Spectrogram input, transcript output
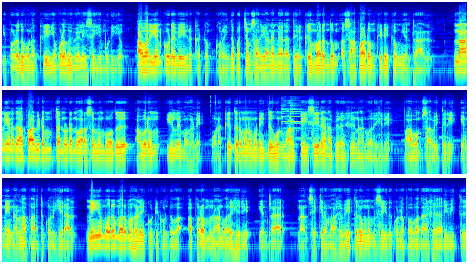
இப்பொழுது உனக்கு எவ்வளவு வேலை செய்ய முடியும்? அவர் என் கூடவே இருக்கட்டும். குறைந்தபட்சம் சரியான நேரத்திற்கு மருந்தும் சாப்பாடும் கிடைக்கும் என்றாள். நான் எனது அப்பாவிடம் தன்னுடன் வர சொல்லும்போது அவரும் இல்லை மகனே உனக்கு திருமணம் முடிந்து உன் வாழ்க்கை சீரான பிறகு நான் வருகிறேன். பாவம் சாவித்திரி என்னை நல்லா பார்த்து கொள்கிறாள். நீயும் ஒரு மருமகளை கூட்டிக் கொண்டு வா அப்புறம் நான் வருகிறேன் என்றார். நான் சீக்கிரமாகவே திருமணம் செய்து கொள்ளப் போவதாக அறிவித்து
